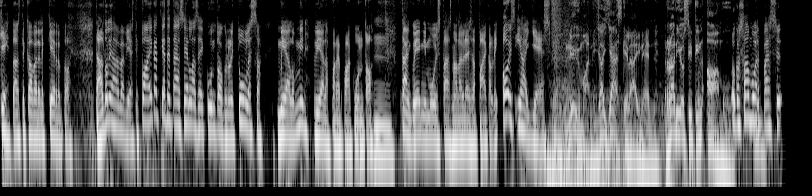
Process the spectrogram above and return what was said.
kehtaa sitten kaverille kertoa. Täältä oli ihan hyvä viesti. Paikat jätetään sellaiseen kuntoon, kun oli tullessa, mieluummin vielä parempaa kuntoa. Mm. Tämän kun jengi muistaisi noilla yleisellä paikalla, niin olisi ihan jees. Nyman ja Jääskeläinen. Radio Cityn aamu. Onko Samuel mm. päässyt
